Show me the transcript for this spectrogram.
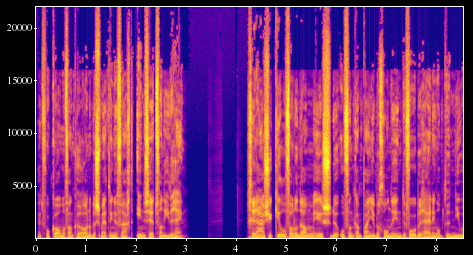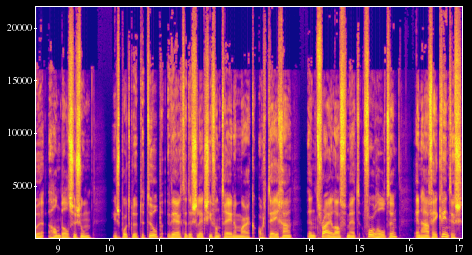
het voorkomen van coronabesmettingen vraagt inzet van iedereen. Garage Kil Volendam is de oefencampagne begonnen in de voorbereiding op de nieuwe handbalseizoen. In sportclub De Tulp werkte de selectie van trainer Mark Ortega een trial af met Voorholte en HV Quintus.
